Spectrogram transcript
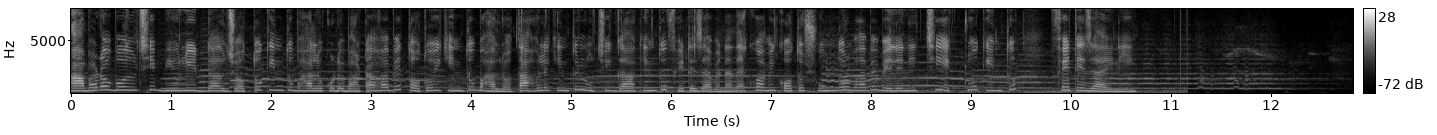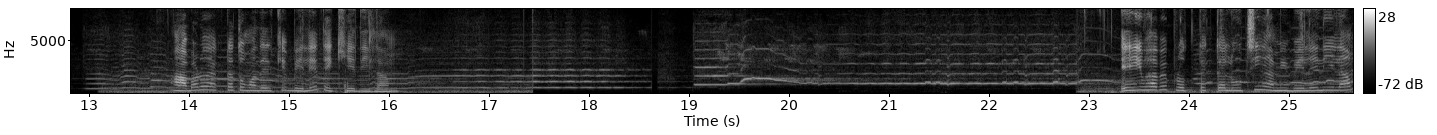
আবারও বলছি, বিউলির ডাল যত কিন্তু ভালো করে বাটা হবে, ততই কিন্তু ভালো। তাহলে কিন্তু লুচি গা কিন্তু ফেটে যাবে না। দেখো আমি কত সুন্দরভাবে বেলে নিচ্ছি, একটুও কিন্তু ফেটে যায়নি। আবারও একটা তোমাদেরকে বেলে দেখিয়ে দিলাম। এইভাবে প্রত্যেকটা লুচি আমি বেলে নিলাম।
